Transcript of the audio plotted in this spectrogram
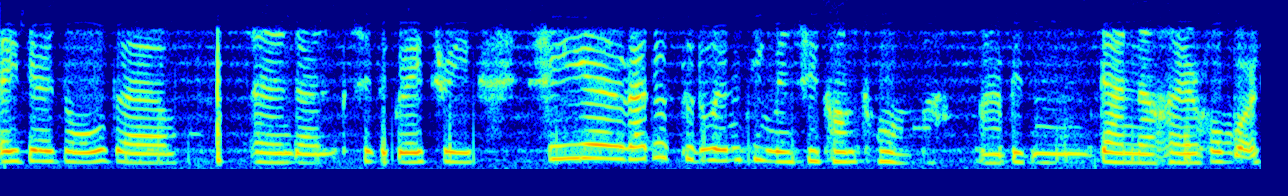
eight years old, um, and um, she's a grade three. She uh, rathers to do anything when she comes home uh, than uh, her homework.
